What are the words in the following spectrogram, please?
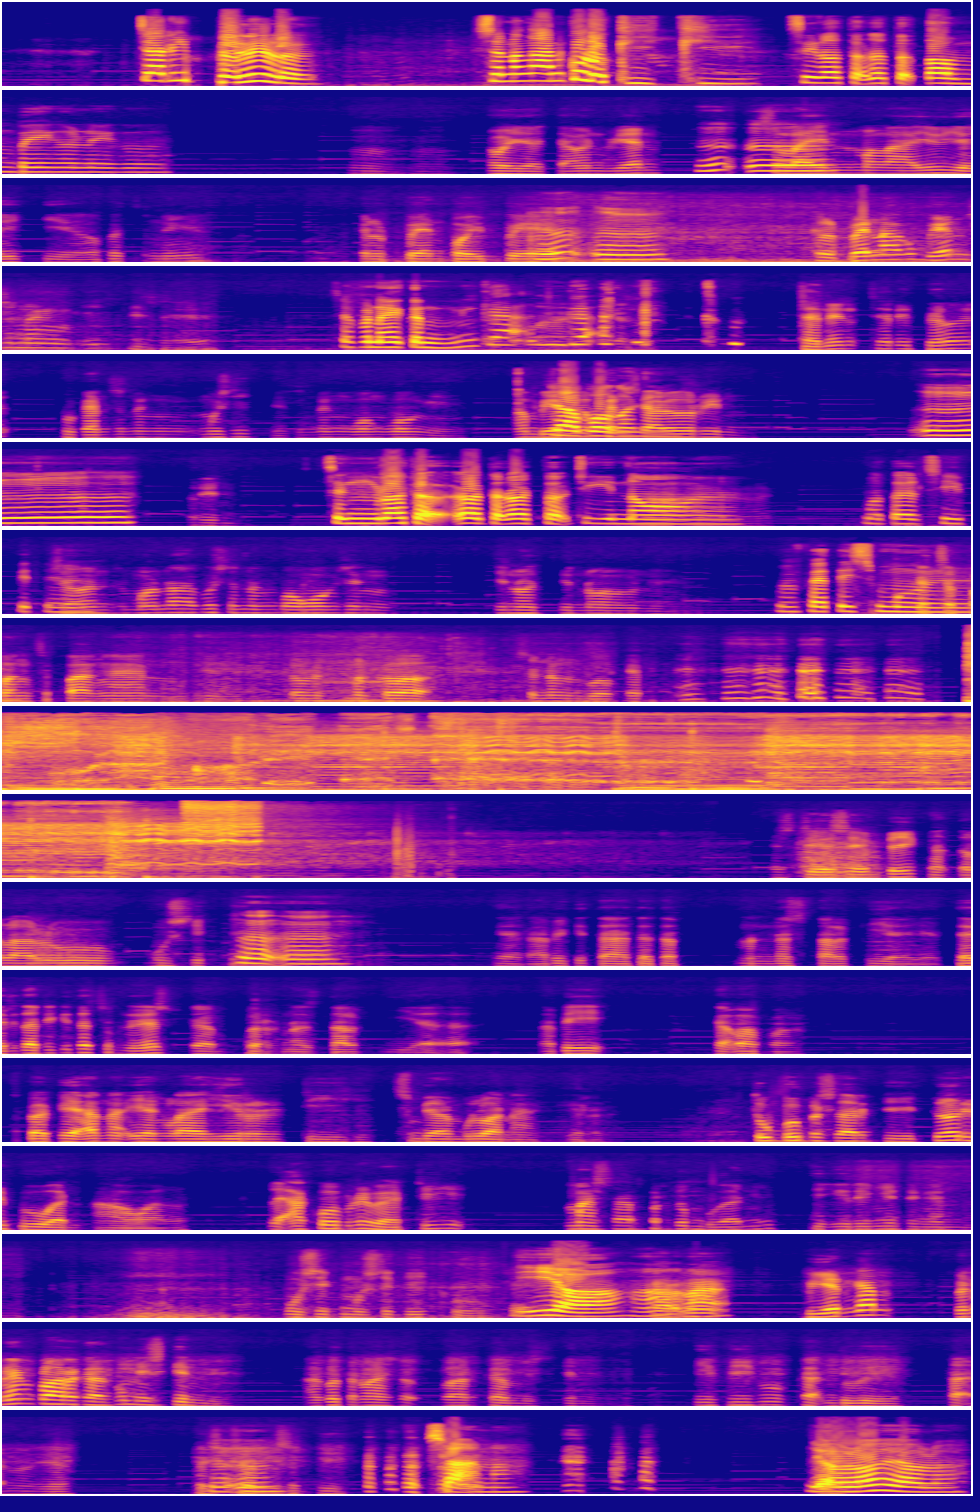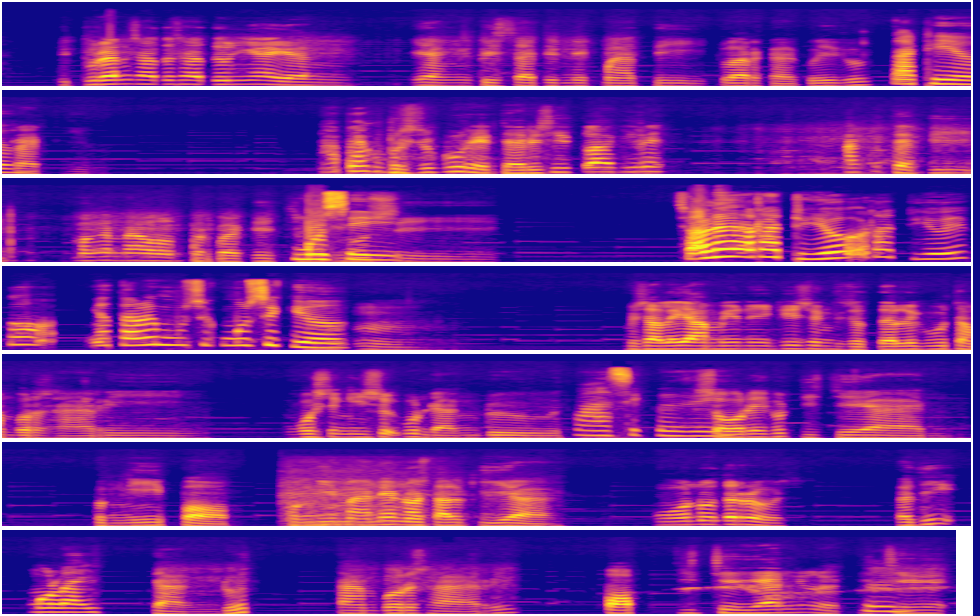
cari bel lho. Senenganku lho gigi. Sing rada-rada tombe ngono iku. Mhm. Oh iya, zaman biyen Heeh. selain Melayu ya iki ya apa jenenge? Girl band, boy band. Heeh. Girl band aku biyen seneng iki sih. Seven Icon enggak enggak. Jadi Cherry Bell bukan seneng musik, ya, seneng wong-wong ya. Ambil Siapa ngefans karo Rin. Hmm, Rin. sing rada-rada Cina, Nah, motor sipit ya. Zaman semono aku seneng wong-wong sing Cino-Cino nih. Fetismu. Ke Jepang-Jepangan. Terus mergo seneng bokep. SD SMP gak terlalu musik ya. Heeh. ya tapi kita tetap menostalgia ya. Dari tadi kita sebenarnya sudah bernostalgia tapi nggak apa-apa. Sebagai anak yang lahir di 90-an akhir tumbuh besar di 2000-an awal Lek aku pribadi masa pertumbuhan ini diiringi dengan musik-musik itu Iya, karena biar kan bener kan keluarga aku miskin nih. Aku termasuk keluarga miskin. TV ku gak duwe sakno ya Basecamp Mm-mm. sedih sana. Ya Allah, ya Allah. hiburan satu-satunya yang yang bisa dinikmati keluargaku itu Radio. radio tapi aku bersyukur ya dari situ akhirnya aku jadi mengenal berbagai jenis Musik. musik. Soalnya radio, radio itu nyetelin musik-musik ya. Mm-mm. misalnya Yamin iki sing disetel iku campur sari aku sing isuk ku dangdut Asik sih. sore ku DJ-an bengi pop bengi mana nostalgia ngono terus jadi mulai dangdut campur sari pop DJ-an lho DJ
